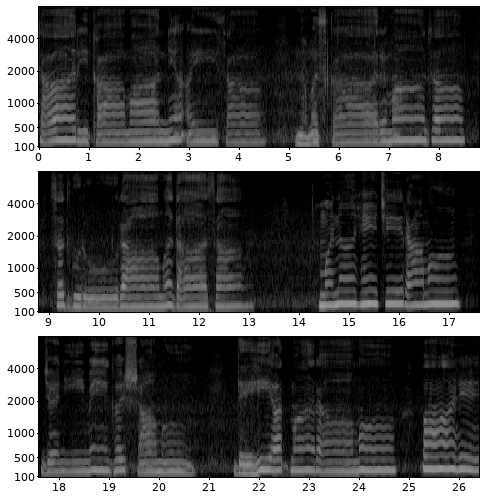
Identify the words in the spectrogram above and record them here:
सारिका मान्य ऐसा। नमस्कार माझा। सद्गुरु रामदासा। मन हे राम जनी मेघ श्याम। देही आत्मा राम पाहे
